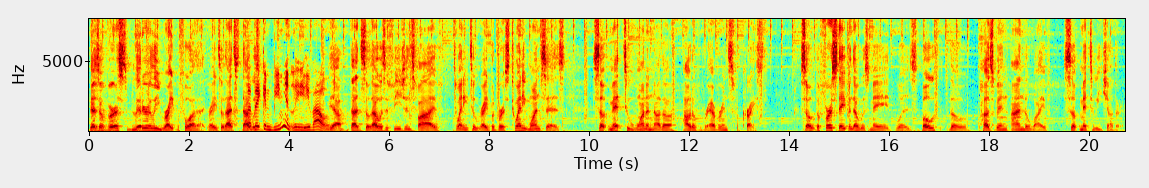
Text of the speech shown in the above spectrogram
There's a verse literally right before that, right? So that's that, that was they conveniently leave out. yeah, that so that was Ephesians 5 22, right? But verse 21 says, Submit to one another out of reverence for Christ. So the first statement that was made was both the husband and the wife submit to each other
